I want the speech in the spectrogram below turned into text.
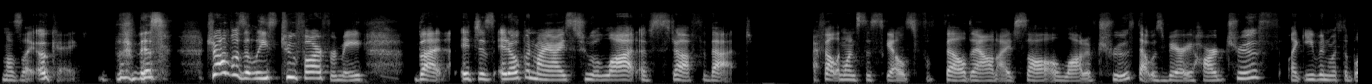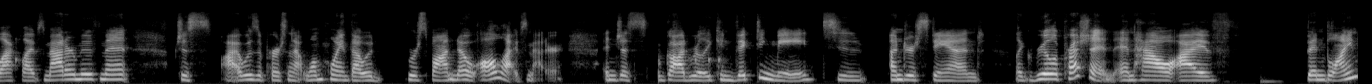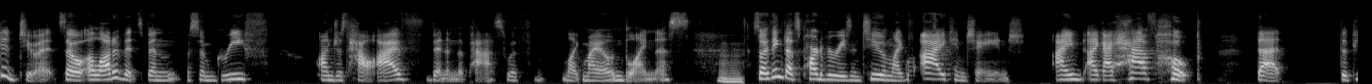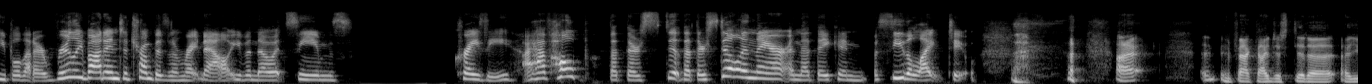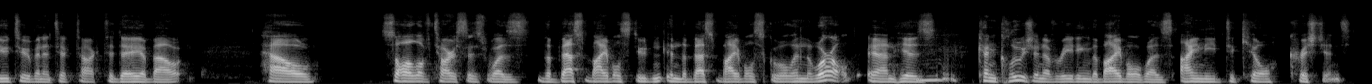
And I was like, okay, this Trump was at least too far for me. But it just, it opened my eyes to a lot of stuff that I felt like once the scales f- fell down, I saw a lot of truth that was very hard truth. Like even with the Black Lives Matter movement, just I was a person at one point that would respond, no, all lives matter. And just God really convicting me to understand like real oppression and how I've been blinded to it. So a lot of it's been some grief on just how I've been in the past with like my own blindness. Mm-hmm. So I think that's part of a reason too. I'm like, I can change. I like I have hope that the people that are really bought into Trumpism right now, even though it seems crazy, I have hope that they're still that they're still in there and that they can see the light too. I in fact, I just did a, a YouTube and a TikTok today about how Saul of Tarsus was the best Bible student in the best Bible school in the world. And his mm-hmm. conclusion of reading the Bible was, I need to kill Christians.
